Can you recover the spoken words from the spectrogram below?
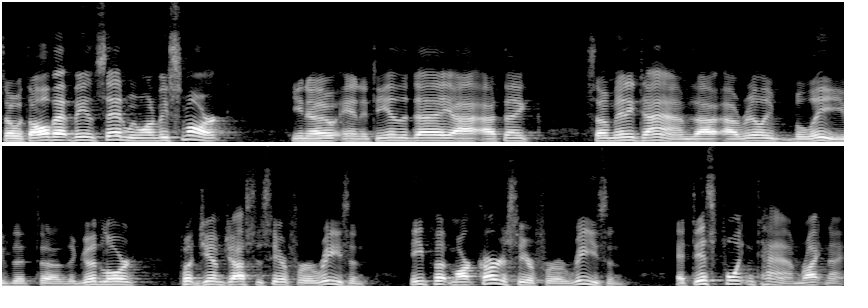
So, with all that being said, we want to be smart, you know, and at the end of the day, I, I think so many times I, I really believe that uh, the good Lord put Jim Justice here for a reason. He put Mark Curtis here for a reason at this point in time, right now.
